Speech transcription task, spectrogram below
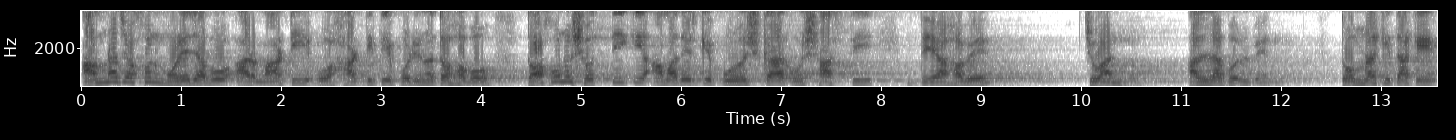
আমরা যখন মরে যাব আর মাটি ও হাড্ডিতে পরিণত হব, তখনও সত্যি কি আমাদেরকে পুরস্কার ও শাস্তি দেয়া হবে? চুয়ান্ন। আল্লাহ বলবেন, তোমরা কি তাকে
